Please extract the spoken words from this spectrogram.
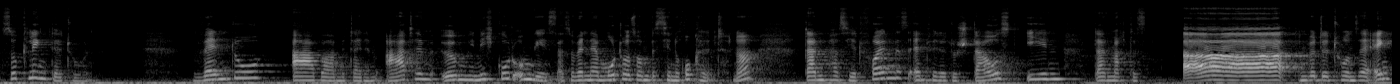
So klingt der Ton. Wenn du aber mit deinem Atem irgendwie nicht gut umgehst, also wenn der Motor so ein bisschen ruckelt, ne, dann passiert folgendes: Entweder du staust ihn, dann macht es ah, dann wird der Ton sehr eng,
